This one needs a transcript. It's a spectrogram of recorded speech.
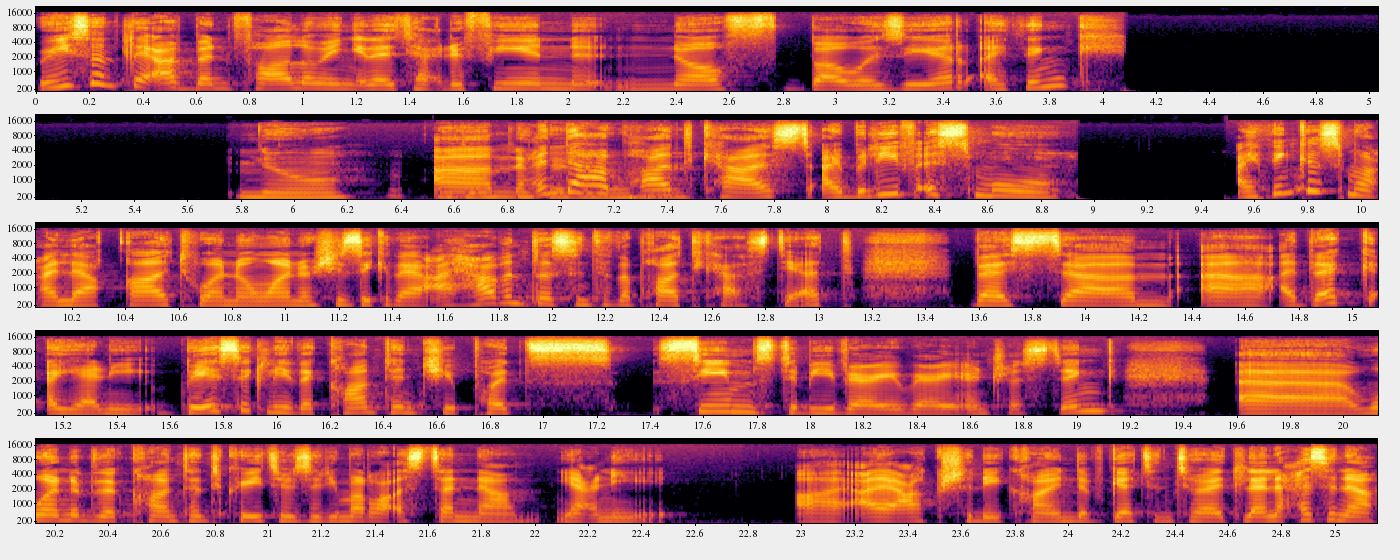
recently I've been following إذا تعرفين نوف باوزير I think no um, عندها podcast I believe اسمه I think اسمه علاقات 101 or شيء زي كذا I haven't listened to the podcast yet بس um, uh, أذك يعني basically the content she puts seems to be very very interesting uh, one of the content creators اللي مرة أستنى يعني I actually kind of get into it لأن أحس إنه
